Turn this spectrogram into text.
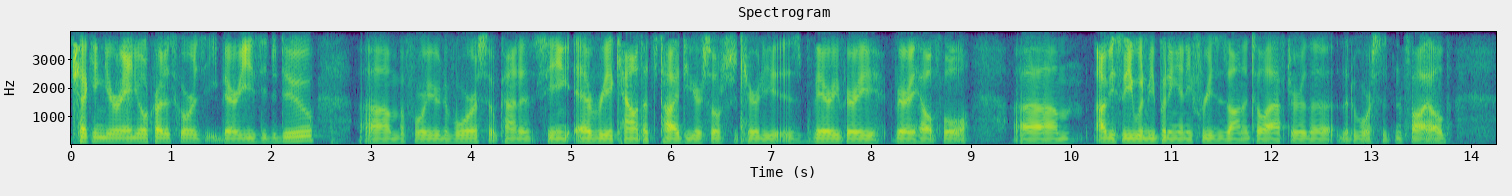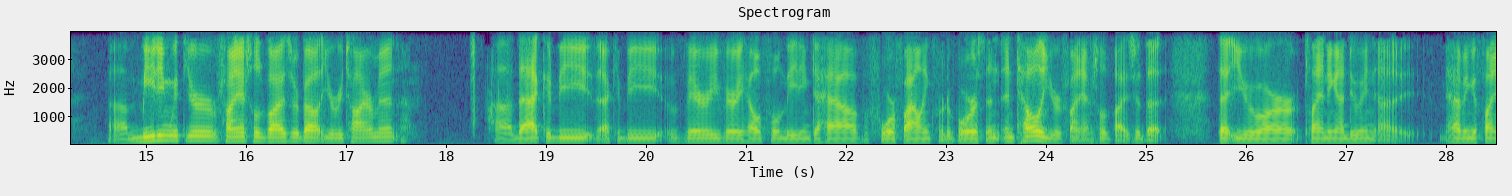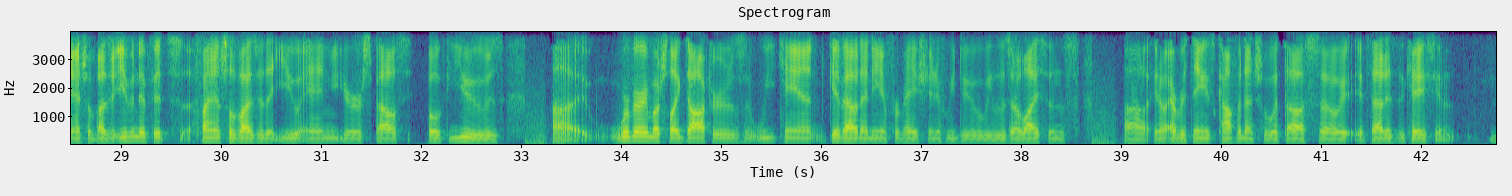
checking your annual credit score is very easy to do um, before your divorce. So kind of seeing every account that's tied to your Social Security is very, very, very helpful. Um, obviously, you wouldn't be putting any freezes on until after the, the divorce has been filed. Uh, meeting with your financial advisor about your retirement. Uh, that could be that could be a very very helpful meeting to have before filing for divorce, and, and tell your financial advisor that that you are planning on doing that having a financial advisor, even if it's a financial advisor that you and your spouse both use, uh, we're very much like doctors. We can't give out any information. If we do, we lose our license. Uh, you know, everything is confidential with us. So if that is the case, you know,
